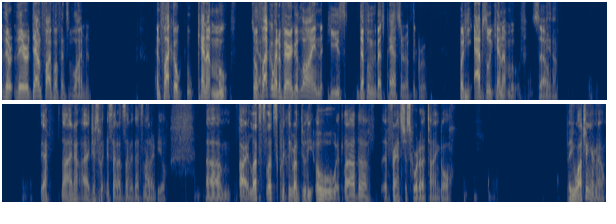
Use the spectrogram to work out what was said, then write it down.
they're they're down five offensive linemen, and Flacco cannot move. So if Yeah. Flacco had a very good line, he's definitely the best passer of the group, but he absolutely cannot move. So Yeah. Yeah, I know. I just witnessed that on Sunday. That's not ideal. Um, all right, let's let's quickly run through the oh uh, the uh, France just scored a tying goal. Are you watching or no?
